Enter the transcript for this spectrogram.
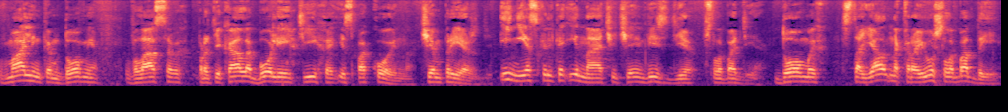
в маленьком доме Власовых протекала более тихо и спокойно, чем прежде, и несколько иначе, чем везде в Слободе. Дом их стоял на краю слободы,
